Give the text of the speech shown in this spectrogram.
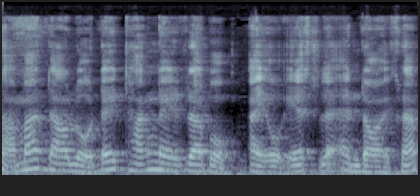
สามารถดาวน์โหลดได้ทั้งในระบบ iOS และ Android ครับ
